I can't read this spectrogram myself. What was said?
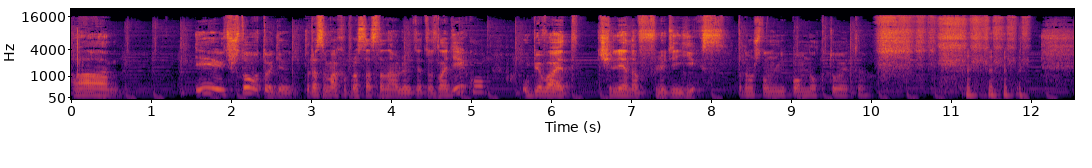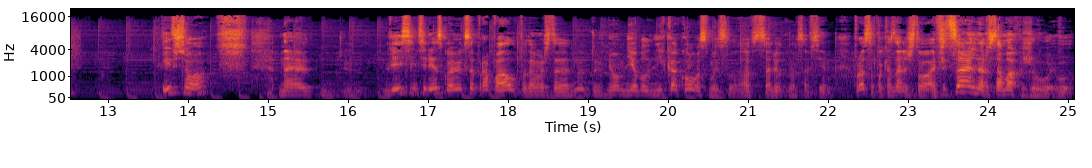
А, и что в итоге? Росомаха просто останавливает эту злодейку, убивает членов Людей X, потому что он не помнил, кто это. И все. На весь интерес комикса пропал, потому что ну, в нем не было никакого смысла, абсолютно совсем. Просто показали, что официально Росомаха живой, вот.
